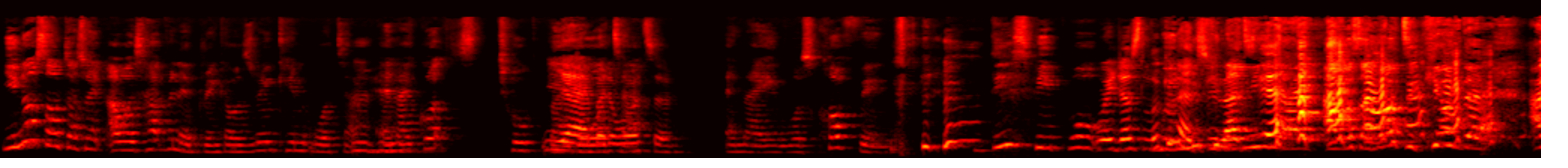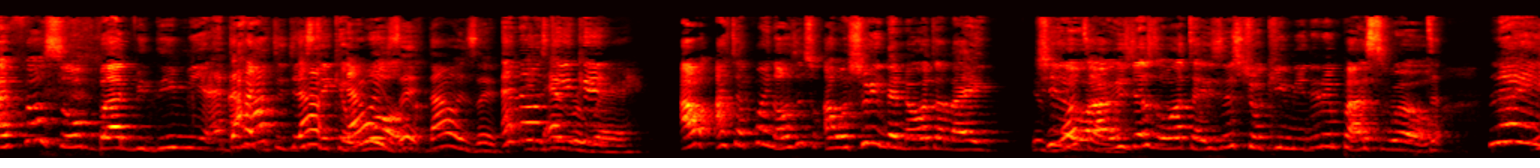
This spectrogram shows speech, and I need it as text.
You know, sometimes when I was having a drink, I was drinking water, and I got choked by, Mm-hmm. yeah, the by the water. and I was coughing. These people We're just looking were at you like, me yeah. like I was about to kill them. I felt so bad within me, and I had to just that, take a that walk. was it. That was it. And I was In thinking, everywhere. I, at a point, I was just, I was showing them the water, like, It's chill, water. I was just water, it's just choking me, it didn't pass well. The- like,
